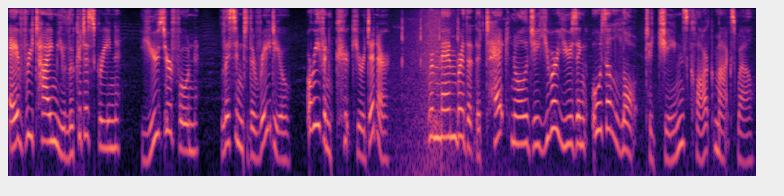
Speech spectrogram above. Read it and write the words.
every time you look at a screen, use your phone, listen to the radio, or even cook your dinner, remember that the technology you are using owes a lot to James Clerk Maxwell.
